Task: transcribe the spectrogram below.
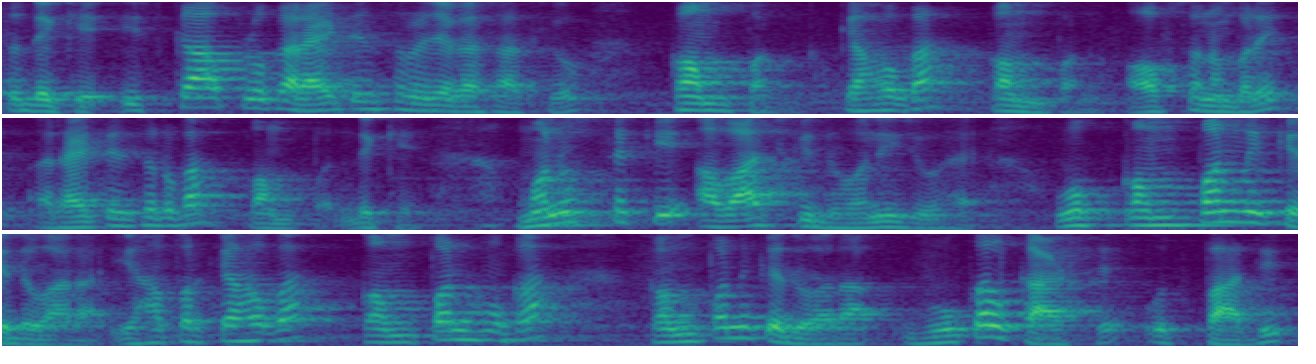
तो देखिए, इसका आप लोग का राइट आंसर हो जाएगा साथियों, कंपन। क्या होगा? कंपन। ऑप्शन नंबर एक राइट आंसर होगा कंपन। देखिए, मनुष्य की आवाज़ की ध्वनि जो है, वो कंपन के द्वारा, यहाँ पर क्या होगा? कंपन होगा। कंपन के द्वारा वोकल कार्ड से उत्पादित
